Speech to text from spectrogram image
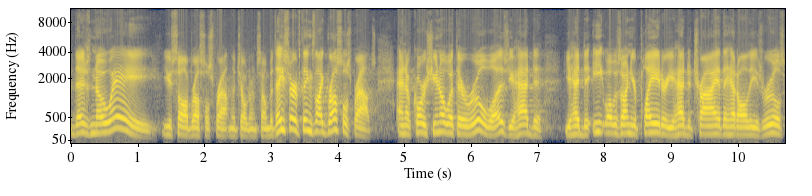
There's no way you saw a Brussels sprout in the children's home. But they served things like Brussels sprouts. And of course, you know what their rule was. You had to you had to eat what was on your plate or you had to try they had all these rules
